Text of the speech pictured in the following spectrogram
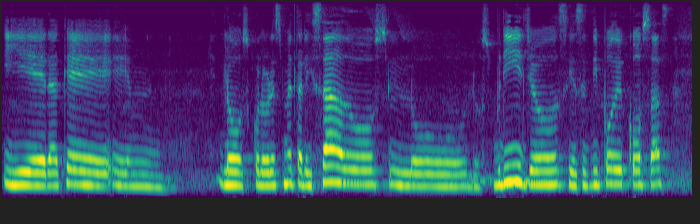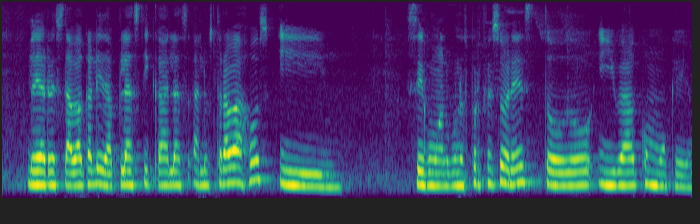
y era que em, los colores metalizados, los brillos y ese tipo de cosas le restaba calidad plástica a, las, a los trabajos y según algunos profesores todo iba como que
